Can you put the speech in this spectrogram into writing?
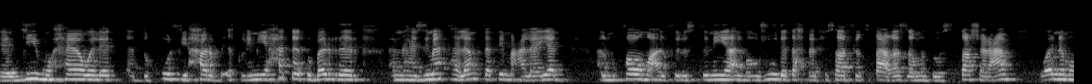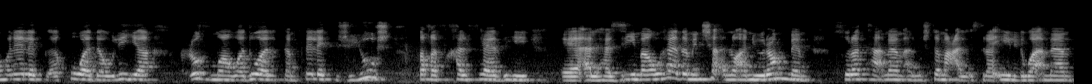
لمحاولة الدخول في حرب إقليمية حتى تبرر أن هزيمتها لم تتم على يد المقاومة الفلسطينية الموجودة تحت الحصار في قطاع غزة منذ 16 عام وإنما هنالك قوى دولية عظمى ودول تمتلك جيوش تقف خلف هذه الهزيمة وهذا من شأنه أن يرمم صورتها أمام المجتمع الإسرائيلي وأمام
